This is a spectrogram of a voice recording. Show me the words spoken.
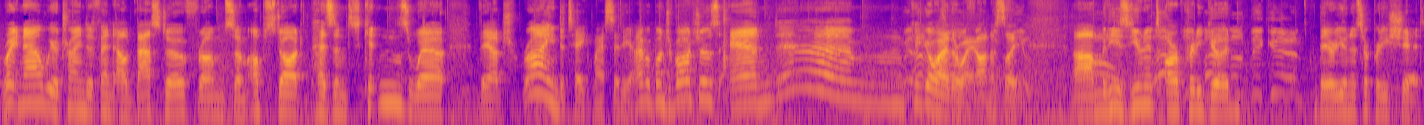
Right now, we are trying to defend Alabaster from some upstart peasant kittens, where they are trying to take my city. I have a bunch of archers, and um, could go either way, honestly. Um, these units are pretty good. Their units are pretty shit.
